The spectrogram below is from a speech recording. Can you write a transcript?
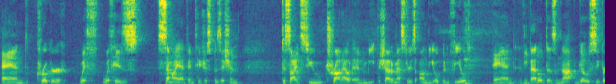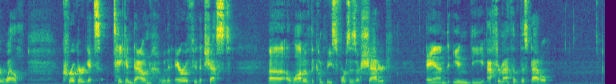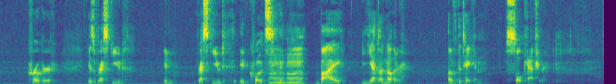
and Croaker, with with his semi advantageous position, decides to trot out and meet the Shadowmasters on the open field, and the battle does not go super well. Croaker gets taken down with an arrow through the chest. Uh, a lot of the company's forces are shattered, and in the aftermath of this battle, Croaker is rescued in rescued in quotes by yet another of the Taken, Soulcatcher.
